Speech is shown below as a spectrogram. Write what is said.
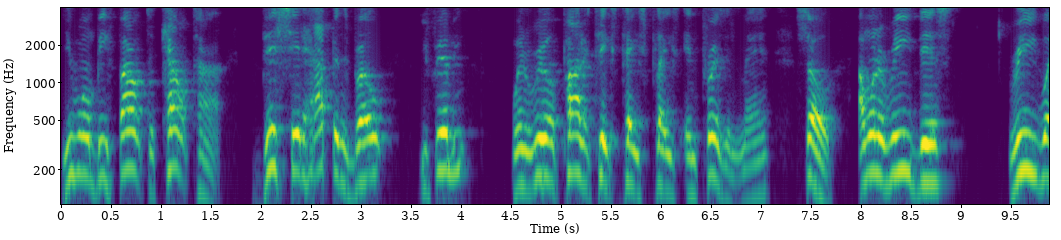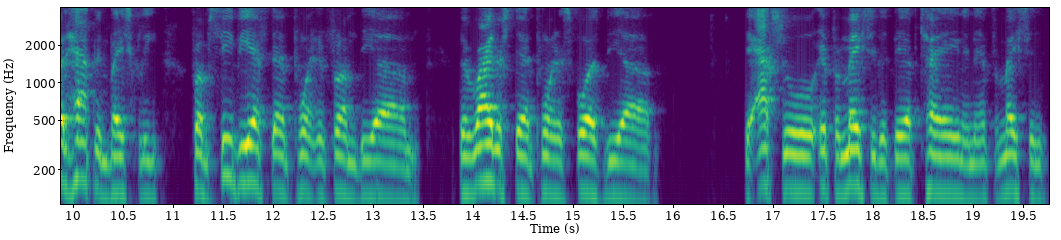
You won't be found to count time. This shit happens, bro. You feel me? When real politics takes place in prison, man. So I want to read this, read what happened basically from CBS standpoint and from the um the writer standpoint as far as the uh the actual information that they obtained and the information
